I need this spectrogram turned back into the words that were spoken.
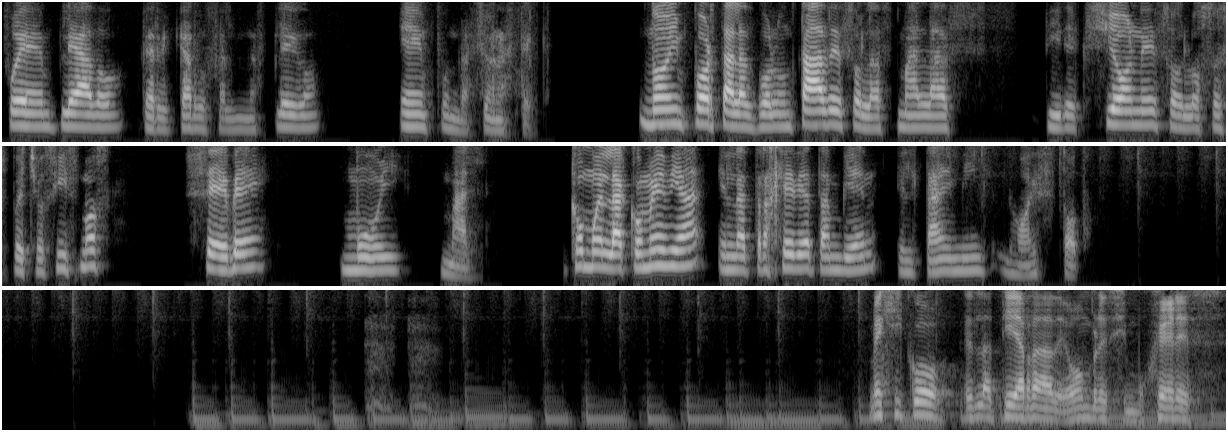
fue empleado de Ricardo Salinas Pliego en Fundación Azteca. No importa las voluntades o las malas direcciones o los sospechosismos, se ve muy mal. Como en la comedia, en la tragedia también el timing no es todo. México es la tierra de hombres y mujeres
